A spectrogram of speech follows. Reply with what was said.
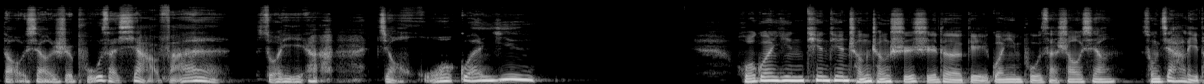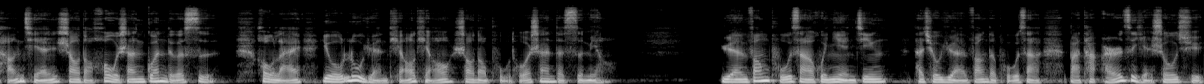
倒像是菩萨下凡，所以啊，叫活观音。活观音天天诚诚实实的给观音菩萨烧香，从家里堂前烧到后山关德寺，后来又路远迢迢烧到普陀山的寺庙。远方菩萨会念经，他求远方的菩萨把他儿子也收去，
